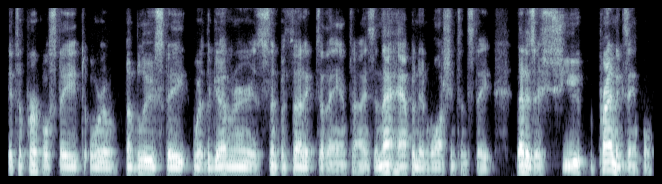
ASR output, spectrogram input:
it's a purple state or a, blue state where the governor is sympathetic to the antis. And that happened in Washington state. That is a huge prime example.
